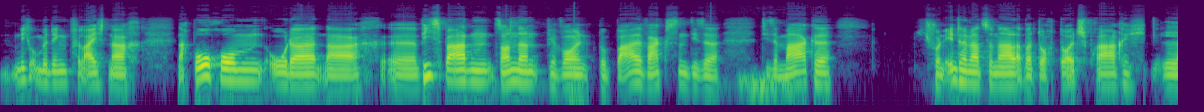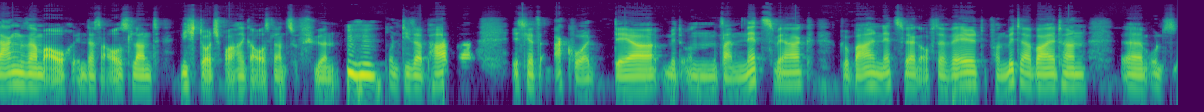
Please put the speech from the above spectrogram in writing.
nicht unbedingt vielleicht nach, nach Bochum oder nach äh, Wiesbaden, sondern wir wollen global wachsen, diese, diese Marke schon international, aber doch deutschsprachig, langsam auch in das Ausland, nicht deutschsprachige Ausland zu führen. Mhm. Und dieser Partner ist jetzt Accor, der mit, mit seinem Netzwerk, globalen Netzwerk auf der Welt von Mitarbeitern äh, uns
